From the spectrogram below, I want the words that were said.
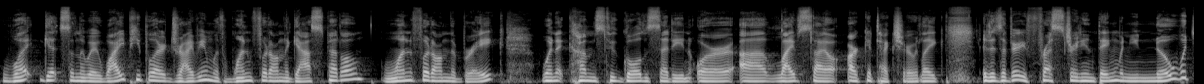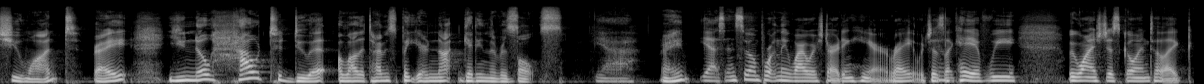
what gets in the way, why people are driving with one foot on the gas pedal, one foot on the brake when it comes to goal setting or uh, lifestyle architecture. Like it is a very frustrating thing when you know what you want, right? You know how to do it a lot of times, but you're not getting the results. Yeah right? Yes and so importantly why we're starting here right? Which is yeah. like hey if we we want to just go into like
